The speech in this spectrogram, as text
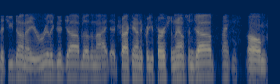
that you done a really good job the other night at Tri County for your first announcing job. Thank you. Um,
